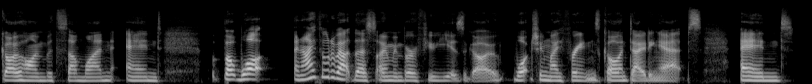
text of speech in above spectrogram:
go home with someone. And but what and I thought about this, I remember a few years ago, watching my friends go on dating apps and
